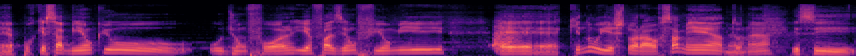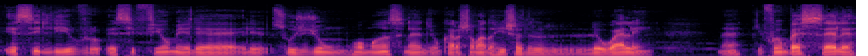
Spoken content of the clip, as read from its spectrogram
é, porque sabiam que o, o John Ford ia fazer um filme é, que não ia estourar orçamento, é. né? Esse, esse livro, esse filme, ele, é, ele surge de um romance, né, de um cara chamado Richard Llewellyn, né, que foi um best-seller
